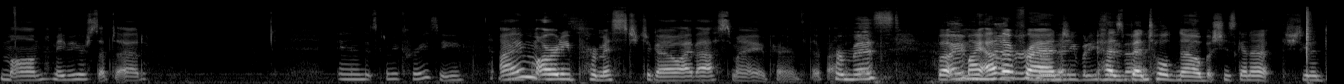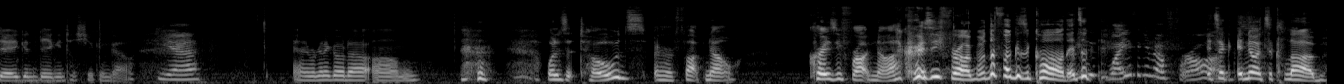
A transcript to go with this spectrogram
mom, maybe her stepdad. And it's gonna be crazy. I'm already permissed to go. I've asked my parents if they're fine. Permissed. But I've my other friend has been told no, but she's gonna she's gonna dig and dig until she can go. Yeah. And we're gonna go to um what is it, Toads? Or fuck no. Crazy Frog, no, Crazy Frog. What the fuck is it called? It's a Why are you thinking about frogs? it's a no, it's a club.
